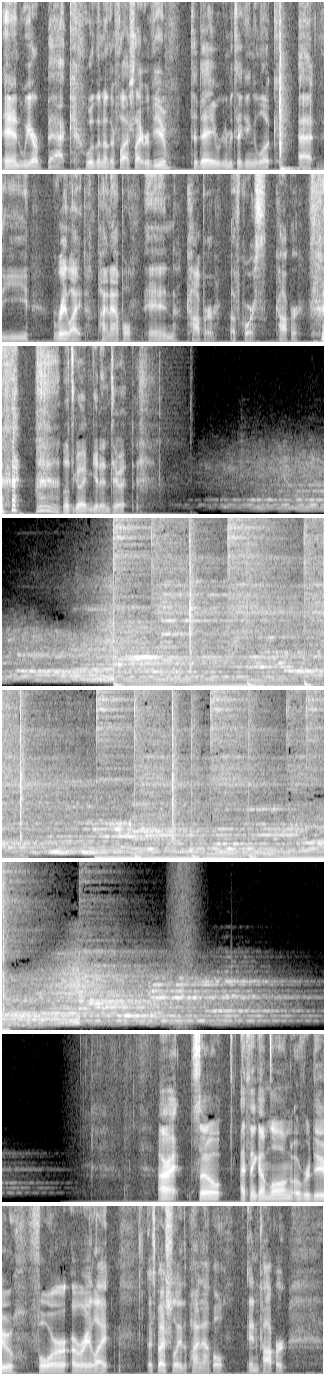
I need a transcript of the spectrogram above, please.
And we are back with another flashlight review. Today we're going to be taking a look at the Reylight Pineapple in copper. Of course, copper. Let's go ahead and get into it. All right, so I think I'm long overdue for a Reylight, especially the pineapple in copper.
